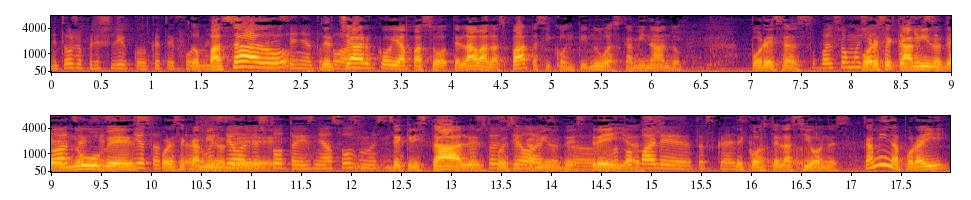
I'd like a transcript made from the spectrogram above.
и тоже пришли к, к этой форме. Lo pasado нанесения del татуажа. charco ya pasó. Te lavas las patas y continúas caminando por, esas, por ese camino de nubes, por ese camino de, de cristales, por ese camino de estrellas, de constelaciones. Camina por ahí,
